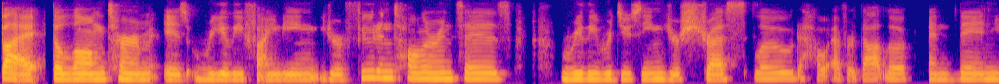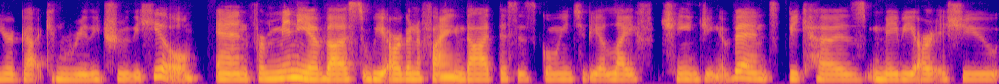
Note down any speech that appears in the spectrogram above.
But the long term is really finding your food intolerances, really reducing your stress load, however that looks, and then your gut can really truly heal. And for many of us, we are going to find that this is going to be a life changing event because maybe our issue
